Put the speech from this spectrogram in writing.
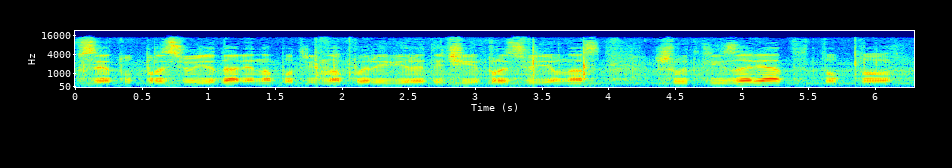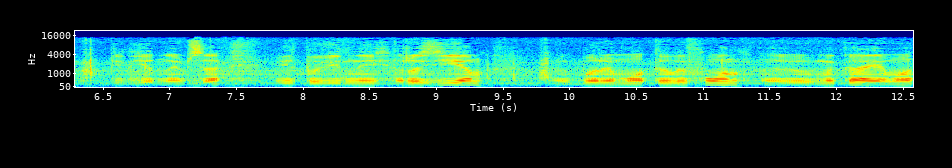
Все тут працює. Далі нам потрібно перевірити, чи працює у нас швидкий заряд. Тобто під'єднуємося відповідний роз'єм, беремо телефон, е, вмикаємо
